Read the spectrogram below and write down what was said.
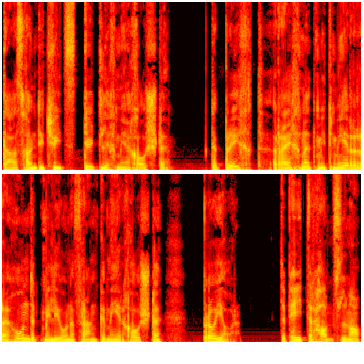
Das könnte die Schweiz deutlich mehr kosten. Der Bericht rechnet mit mehreren hundert Millionen Franken Mehrkosten pro Jahr. Der Peter Hanselmann.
